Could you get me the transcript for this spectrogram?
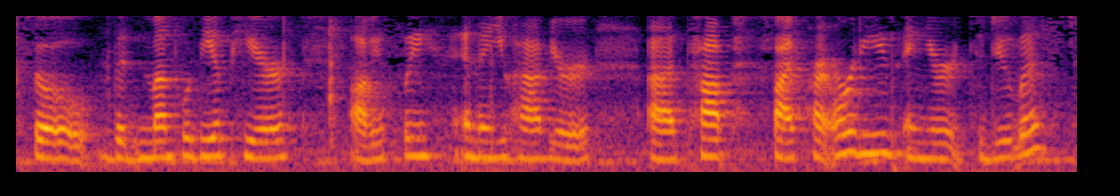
So the month would be up here, obviously. And then you have your uh, top five priorities and your to-do list.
